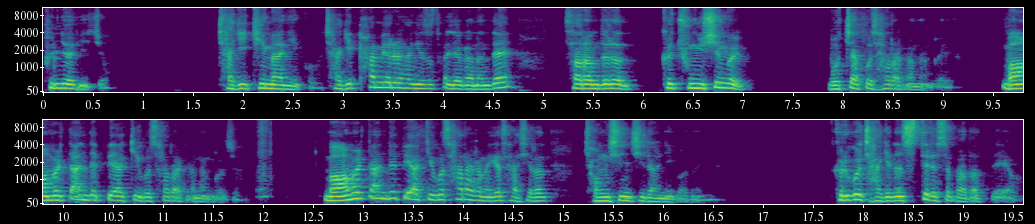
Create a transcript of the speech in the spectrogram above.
분열이죠. 자기 기만이고 자기 파멸을 향해서 달려가는데 사람들은 그 중심을 못 잡고 살아가는 거예요. 마음을 딴 데 빼앗기고 살아가는 거죠. 마음을 딴 데 빼앗기고 살아가는 게 사실은 정신질환이거든요. 그리고 자기는 스트레스 받았대요.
